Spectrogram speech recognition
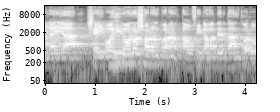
ইলাইয়া, সেই ওহি অনুসরণ করার তৌফিক আমাদের দান করো।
